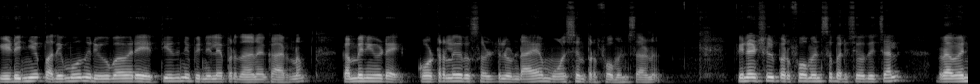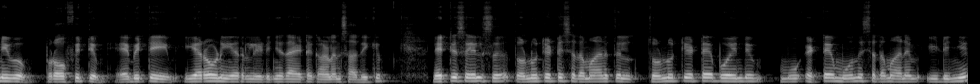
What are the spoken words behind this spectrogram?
ഇടിഞ്ഞ് പതിമൂന്ന് രൂപ വരെ എത്തിയതിന് പിന്നിലെ പ്രധാന കാരണം കമ്പനിയുടെ ക്വാർട്ടർലി റിസൾട്ടിലുണ്ടായ മോശം പെർഫോമൻസ് ആണ്. ഫിനാൻഷ്യൽ പെർഫോമൻസ് പരിശോധിച്ചാൽ റവന്യൂവും പ്രോഫിറ്റും എബിറ്റയും ഇയർ ഓൺ ഇയറിൽ ഇടിഞ്ഞതായിട്ട് കാണാൻ സാധിക്കും. നെറ്റ് സെയിൽസ് തൊണ്ണൂറ്റെട്ട് ശതമാനത്തിൽ തൊണ്ണൂറ്റിയെട്ട് പോയിന്റ് മൂ എട്ട് മൂന്ന് ശതമാനം ഇടിഞ്ഞ്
